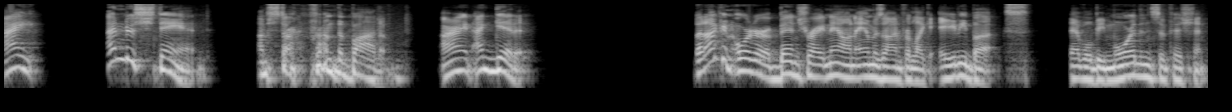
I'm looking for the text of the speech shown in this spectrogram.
I understand I'm starting from the bottom. All right, I get it. But I can order a bench right now on Amazon for like 80 bucks. That will be more than sufficient.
